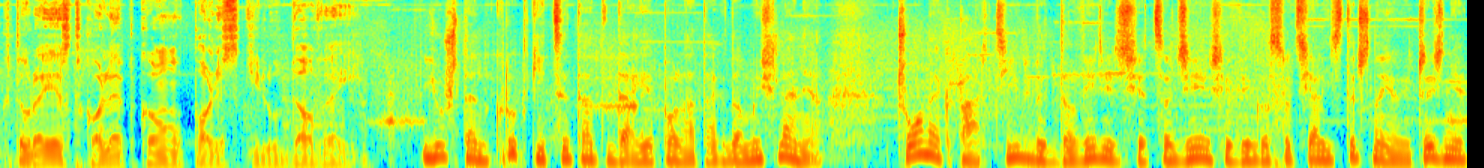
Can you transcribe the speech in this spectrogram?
które jest kolebką Polski Ludowej. Już ten krótki cytat daje po latach do myślenia. Członek partii, by dowiedzieć się, co dzieje się w jego socjalistycznej ojczyźnie,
